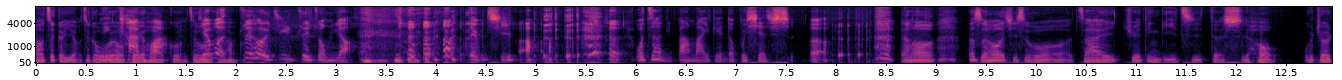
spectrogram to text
哦，这个有，这个我有规划过。结果最后一句最重要，对不起啊，我知道你爸妈一点都不现实。呃，然后那时候其实我在决定离职的时候，我就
